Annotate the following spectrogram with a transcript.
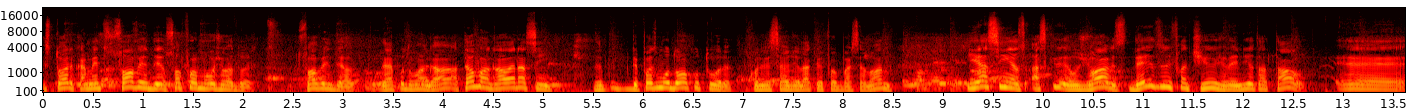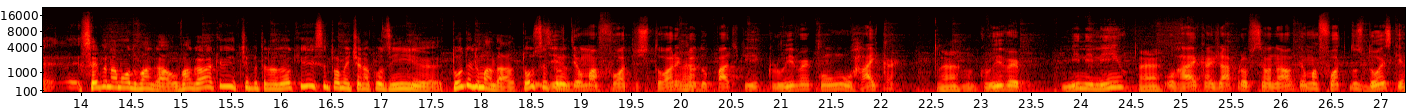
historicamente, só vendeu, só formou jogadores. Só vendeu. Na época do Vangal, até o Vangal era assim. De- Depois mudou a cultura. Quando ele saiu de lá, que ele foi para Barcelona. E assim, as- as os jovens, desde o infantil, juvenil, tal, tal, é, sempre na mão do Vangal. O Vangal é aquele tipo de treinador que se intrometia na cozinha, tudo ele mandava. Todo Inclusive, setor. tem uma foto histórica do Patrick Kluivert com o Raikar. né? O Kluivert menininho, É. o Raika já profissional. Tem uma foto dos dois que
